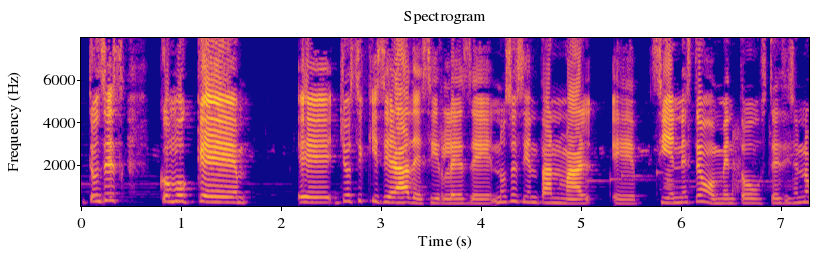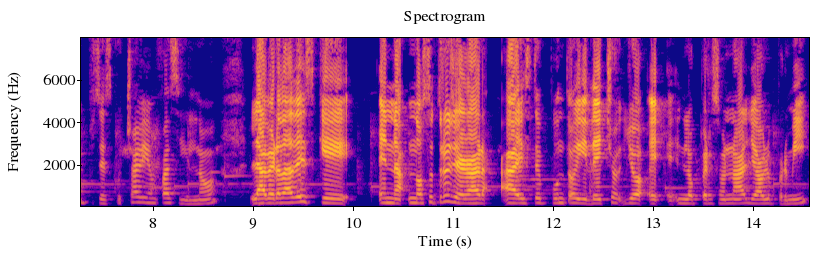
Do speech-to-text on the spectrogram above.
Entonces, como que eh, yo sí quisiera decirles de no se sientan mal eh, si en este momento ustedes dicen, no, pues se escucha bien fácil, ¿no? La verdad es que en nosotros llegar a este punto, y de hecho yo e, en lo personal, yo hablo por mí,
